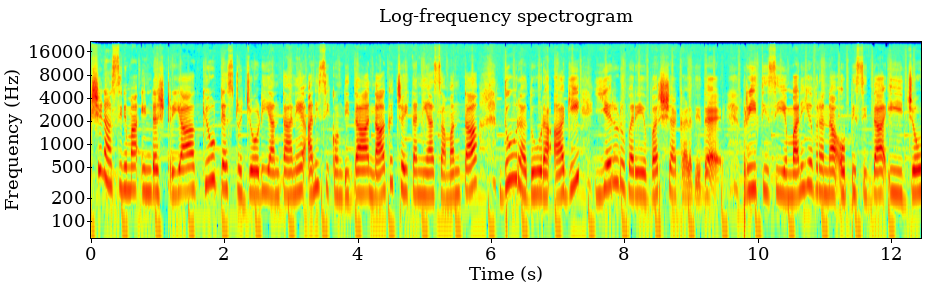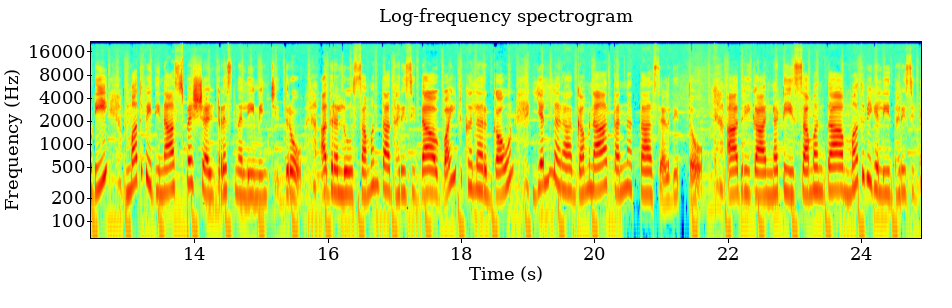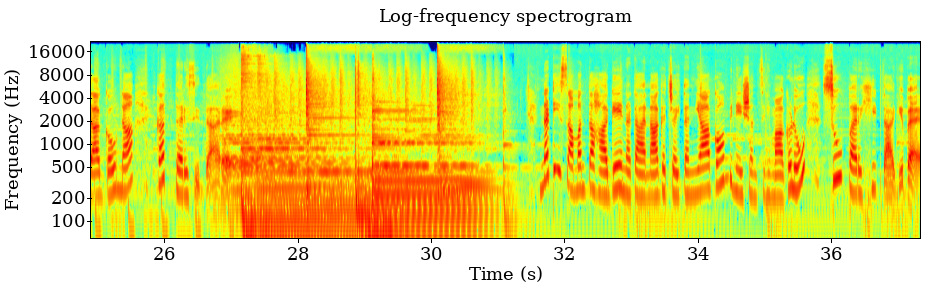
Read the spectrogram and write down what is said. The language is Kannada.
ದಕ್ಷಿಣ ಸಿನಿಮಾ ಇಂಡಸ್ಟ್ರಿಯ ಕ್ಯೂಟೆಸ್ಟ್ ಜೋಡಿ ಅಂತಾನೆ ಅನಿಸಿಕೊಂಡಿದ್ದ ನಾಗಚೈತನ್ಯ ಸಮಂತ ದೂರ ದೂರ ಆಗಿ ಎರಡೂವರೆ ವರ್ಷ ಕಳೆದಿದೆ. ಪ್ರೀತಿಸಿ ಮನೆಯವರನ್ನ ಒಪ್ಪಿಸಿದ್ದ ಈ ಜೋಡಿ ಮದುವೆ ದಿನ ಸ್ಪೆಷಲ್ ಡ್ರೆಸ್ನಲ್ಲಿ ಮಿಂಚಿದ್ರು. ಅದರಲ್ಲೂ ಸಮಂತ ಧರಿಸಿದ್ದ ವೈಟ್ ಕಲರ್ ಗೌನ್ ಎಲ್ಲರ ಗಮನ ತನ್ನತ್ತ ಸೆಳೆದಿತ್ತು. ಆದ್ರೀಗ ನಟಿ ಸಮಂತ ಮದುವೆಯಲ್ಲಿ ಧರಿಸಿದ್ದ ಗೌನ್ನ ಕತ್ತರಿಸಿದ್ದಾರೆ. ನಟಿ ಸಮಂತ ಹಾಗೆ ನಟ ನಾಗಚೈತನ್ಯ ಕಾಂಬಿನೇಷನ್ ಸಿನಿಮಾಗಳು ಸೂಪರ್ ಹಿಟ್ ಆಗಿವೆ.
